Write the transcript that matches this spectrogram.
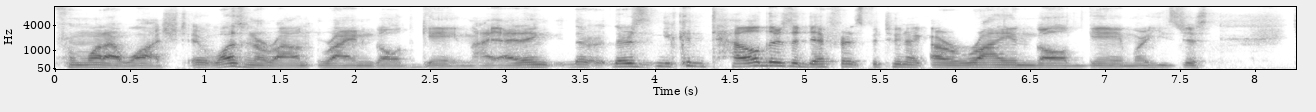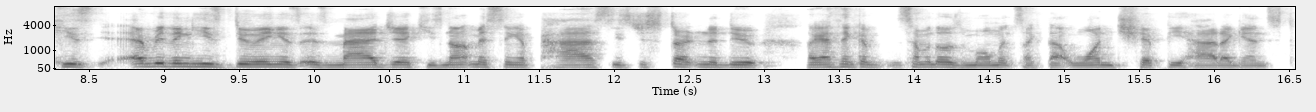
from what I watched, it wasn't a Ryan Gauld game. I, I think there, there's you can tell there's a difference between like a Ryan Gauld game where he's just he's everything he's doing is is magic. He's not missing a pass. He's just starting to do like I think of some of those moments like that one chip he had against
